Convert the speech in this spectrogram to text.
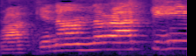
Rocking on the Rocky.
